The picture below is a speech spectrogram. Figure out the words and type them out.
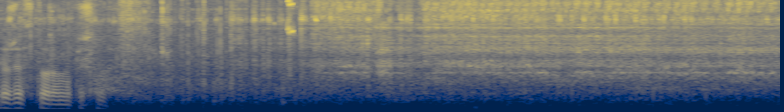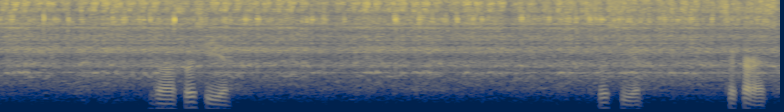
Теж в сторону пішло. Да, щось є. Щось є. Це карась.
